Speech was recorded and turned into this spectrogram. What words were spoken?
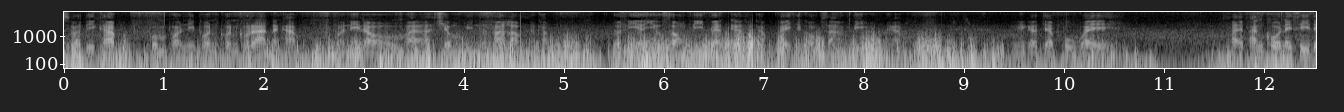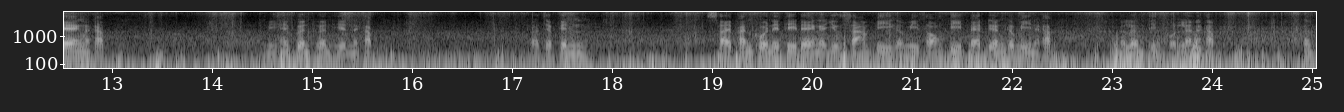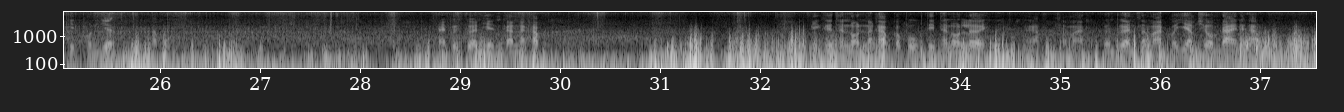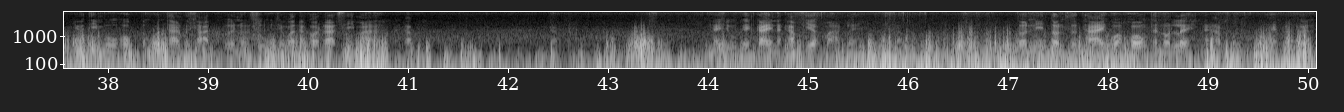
สวัสดีครับ ผมพรนิพนธ์คนโคราชนะครับ วันนี้เรามาชมอินทผลัมนะครับ ตัวนี้อายุ 2 ปี 8 เดือนนะครับ ใกล้จะครบ 3 ปีนะครับนี้ก็จะปลูกไว้สายพันธุ์โคในซี่แดงนะครับ นี่ให้เพื่อนเพื่อนเห็นนะครับ ก็จะเป็นสายพันธุ์โคในซี่แดงอายุ 3 ปีก็มี 2 ปี 8 เดือนก็มีนะครับ ก็เริ่มติดผลแล้วนะครับ เริ่มติดผลเยอะครับ เพื่อนๆเห็นกันนะครับ นี่คือถนนนะครับก็ปลูกติดถนนเลยนะครับสามารถเพื่อนๆสามารถมาเยี่ยมชมได้นะครับ อยู่ที่หมู่ 6ตำบลท่าประสาทอำเภอโนนสูงจังหวัดนครราชสีมานะครับครับให้ดูใกล้ๆนะครับ เยอะมากเลยครับต้นนี้ต้นสุดท้ายหัวโค้งถนนเลยนะครับ ให้เพื่อน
